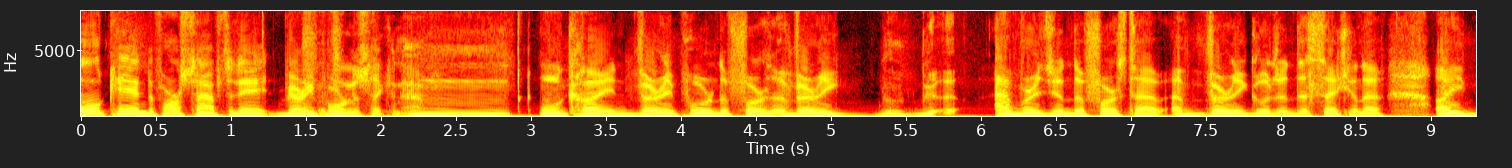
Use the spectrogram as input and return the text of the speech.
okay in the first half today, very poor in the second half. Mooncoin, very poor in the first, uh, very average in the first half, and very good in the second half. I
